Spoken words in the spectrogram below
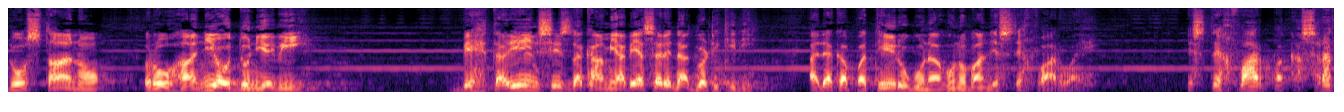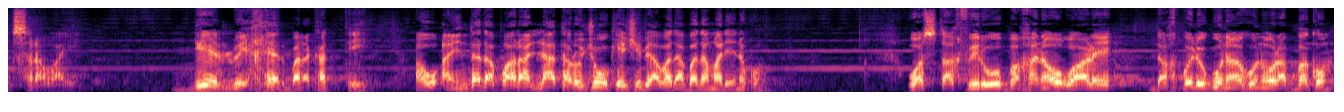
دوستانو روحاني او دنیوي بهترین سیز د کامیابی سره دا دوه ټکي دي هلکه په تیرو ګناهونو باندې استغفار وایې استغفار په کثرت سره وایې ډیر لوی خیر برکت دی او آینده د پاره الله ته رجوع کې چې بیا به دا بدعملی نه کوم واستغفرو بخنه وغواړئ د خپلو ګناهونو ربکم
